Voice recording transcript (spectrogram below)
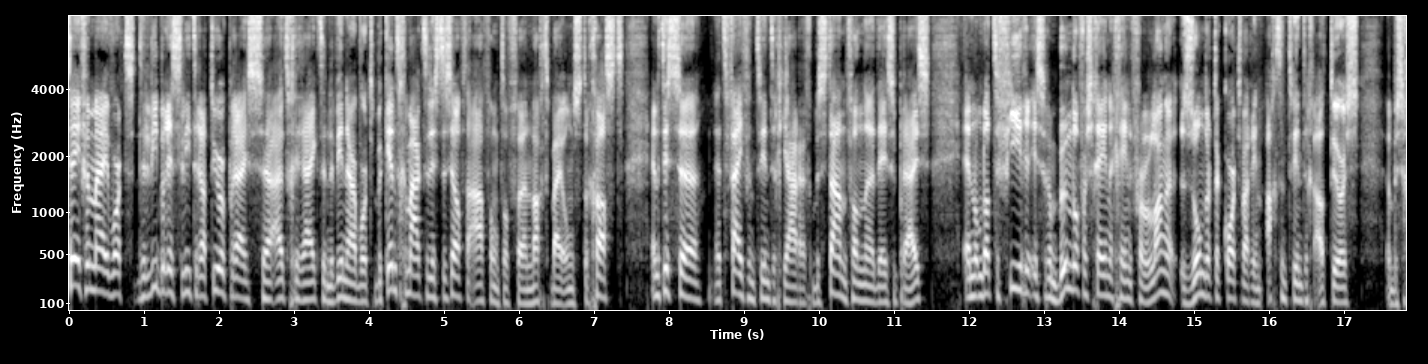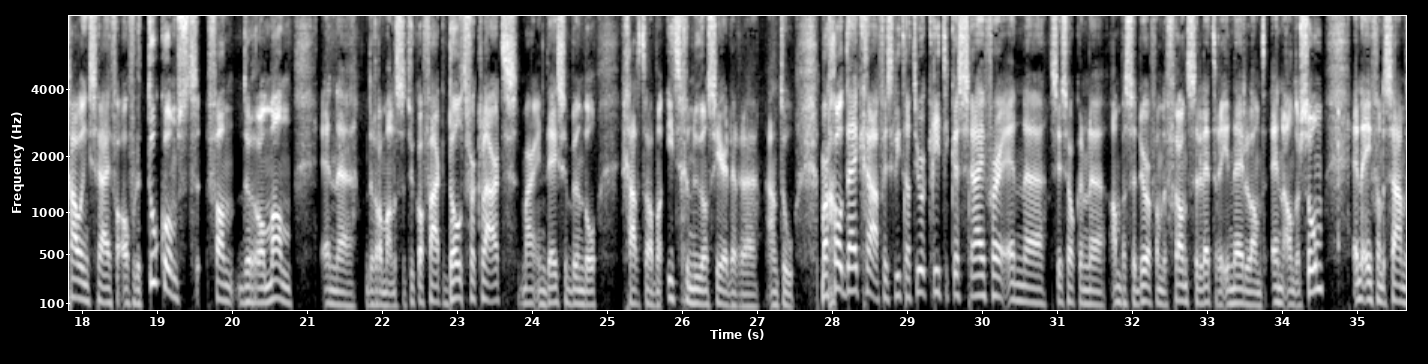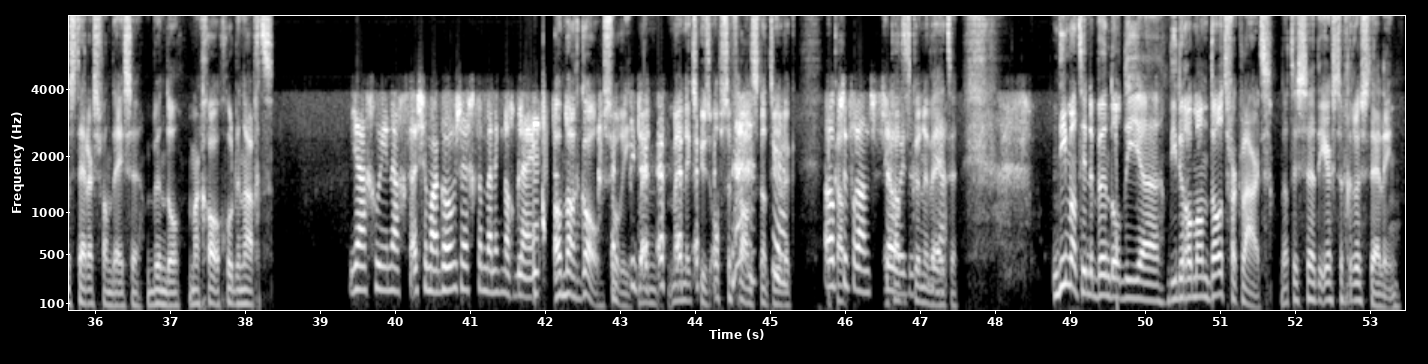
7 mei wordt de Libris Literatuurprijs eh, uitgereikt... en de winnaar wordt bekendgemaakt. en is dezelfde avond of uh, nacht bij ons te gast. En het is uh, het 25-jarig bestaan van deze prijs. En om dat te vieren is er een bundel verschenen... Geen Verlangen zonder tekort... waarin 28 auteurs een beschouwing schrijven... over de toekomst van de roman. En de roman is natuurlijk al vaak doodverklaard... maar in deze bundel gaat het er allemaal iets genuanceerder aan toe. Margot Dijkgraaf is literatuurcriticus schrijver. En ze is ook een ambassadeur van de Franse letteren in Nederland en andersom. En een van de samenstellers van deze bundel. Margot, goedenacht. Ja, goedenacht. Als je Margot zegt, dan ben ik nog blij. Oh, Margot, sorry. Mijn, mijn excuus. Op zijn Frans natuurlijk. Ja, op zijn Frans, zo Ik had het, het kunnen weten. Niemand in de bundel die, uh, die de roman dood verklaart. Dat is de eerste geruststelling.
